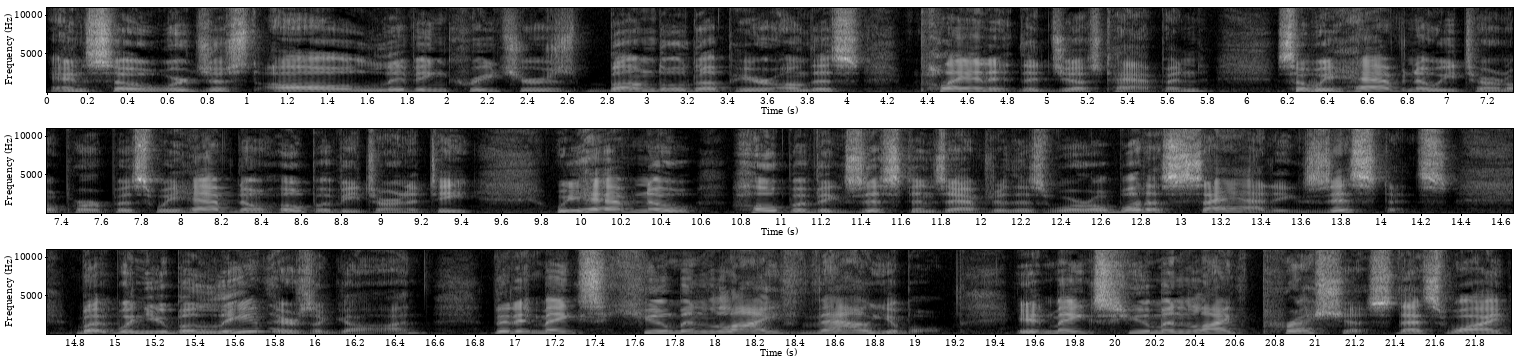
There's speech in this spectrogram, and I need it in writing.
And so we're just all living creatures bundled up here on this planet that just happened. So we have no eternal purpose. We have no hope of eternity. We have no hope of existence after this world. What a sad existence. But when you believe there's a God, then it makes human life valuable. It makes human life precious. That's why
